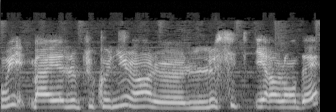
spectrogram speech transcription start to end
Oui, bah, le plus connu, hein, le, le, site irlandais.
